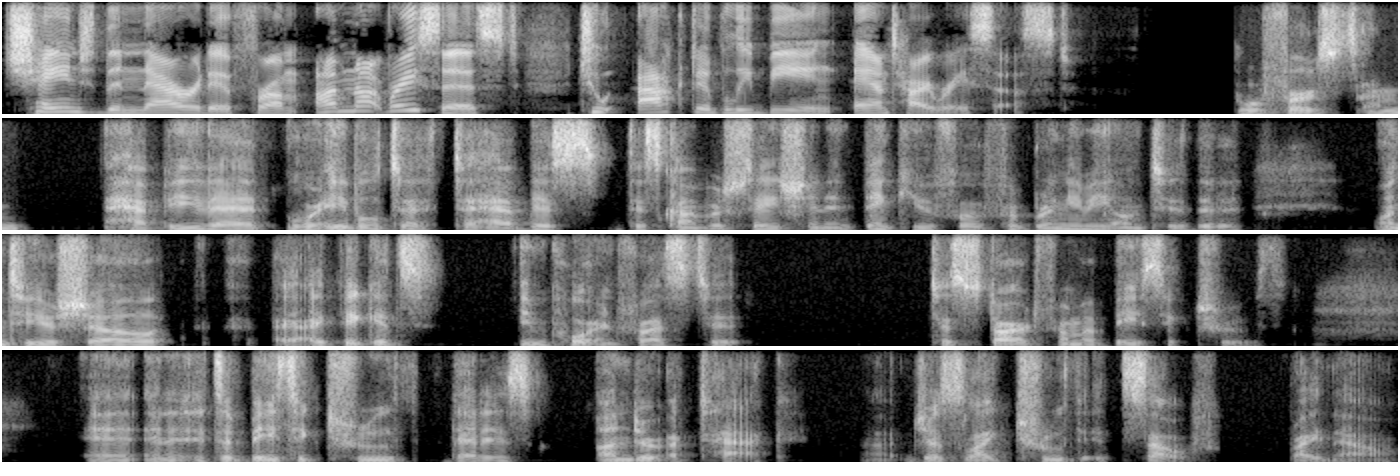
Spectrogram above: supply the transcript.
change the narrative from I'm not racist to actively being anti racist? Well, first, I'm happy that we're able to to have this this conversation and thank you for for bringing me onto the onto your show. I, I think it's important for us to to start from a basic truth. And, and it's a basic truth that is under attack uh, just like truth itself right now.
